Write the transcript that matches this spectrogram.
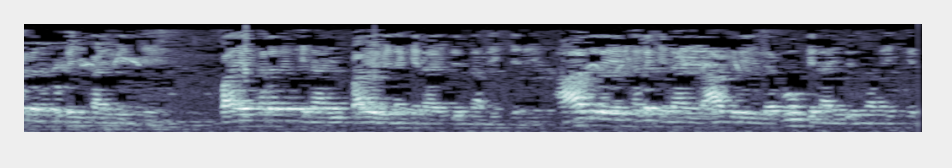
කරනකොට ඒකයි වෙන්නේ. බය කරන කෙනයි බය වෙන කෙනයි දෙන්නම එක්කේ. ආදරයෙන් හැල කෙනයි ආදරයෙන් ලැබූ කෙනයි දෙන්නම එක්කේ.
